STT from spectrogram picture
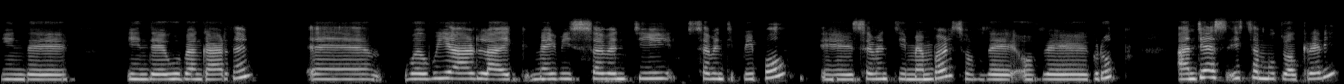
in the in the urban garden. Um, well, we are like maybe 70, 70 people, uh, 70 members of the of the group. And yes, it's a mutual credit.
